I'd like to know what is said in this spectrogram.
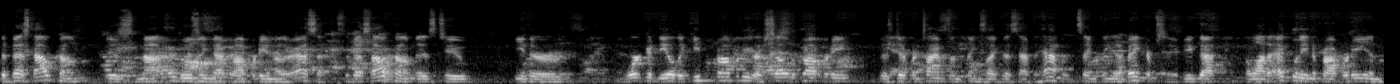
the best outcome is not losing that property and other assets. The best outcome is to either work a deal to keep the property or sell the property. There's different times when things like this have to happen. Same thing in a bankruptcy. If you've got a lot of equity in the property and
